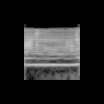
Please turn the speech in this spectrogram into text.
Bye.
